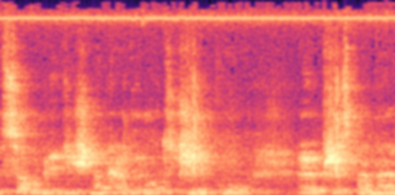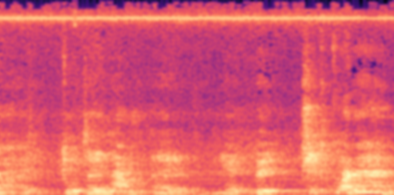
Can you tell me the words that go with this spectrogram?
są gdzieś na każdym odcinku e, przez Pana tutaj nam e, jakby przedkładane.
